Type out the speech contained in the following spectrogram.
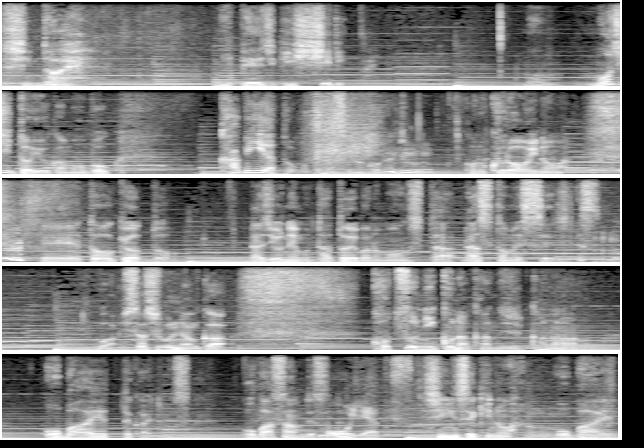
しんどい。2ページぎっしり。もう文字というかもう僕、カビやと思ってますけど、これ。この黒いのは。えー東京都、ラジオネーム例えばのモンスター、ラストメッセージです。うわ、久しぶりになんか、骨肉な感じかな。おばえって書いてますね。おばさんですね。もう嫌です親戚のおばえ。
